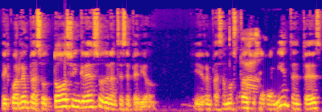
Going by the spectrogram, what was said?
el cual reemplazó todo su ingreso durante ese periodo y reemplazamos todas sus herramientas. Entonces,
